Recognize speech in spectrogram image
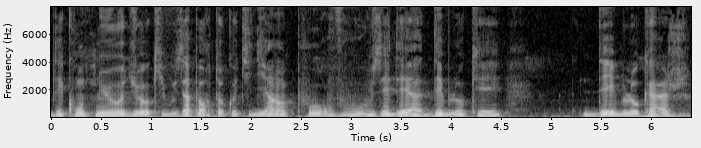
des contenus audio qui vous apportent au quotidien pour vous aider à débloquer des blocages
